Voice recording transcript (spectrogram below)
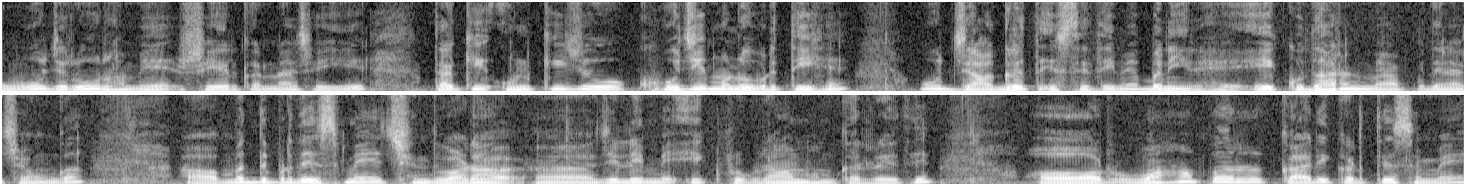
वो ज़रूर हमें शेयर करना चाहिए, ताकि उनकी जो खोजी मनोवृत्ति है, वो जागृत स्थिति में बनी रहे। एक उदाहरण मैं आपको देना चाहूँगा। मध्य प्रदेश में छिंदवाड़ा ज़िले में एक प्रोग्राम हम कर रहे थे, और वहाँ पर कार्य करते समय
